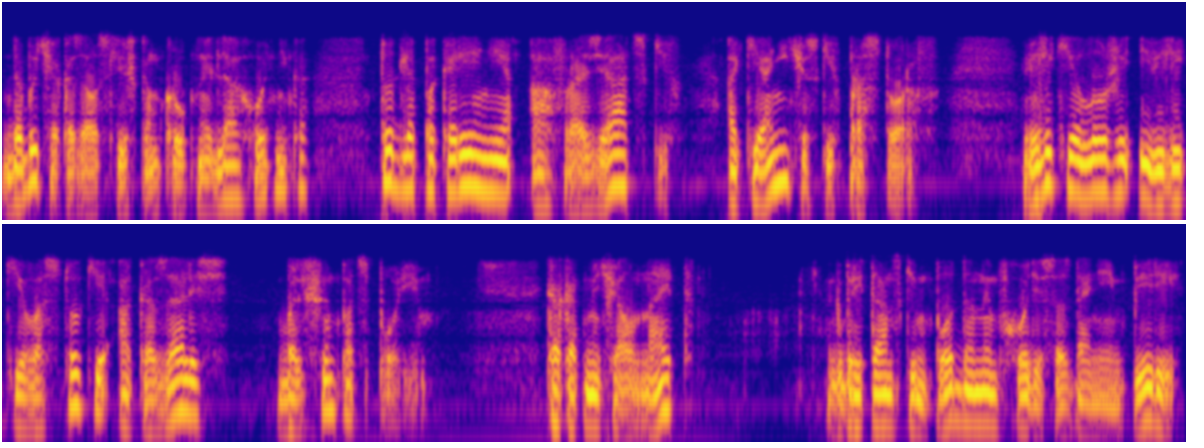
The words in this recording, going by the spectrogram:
добыча оказалась слишком крупной для охотника – то для покорения афроазиатских, океанических просторов Великие Ложи и Великие Востоки оказались большим подспорьем. Как отмечал Найт, к британским подданным в ходе создания империи,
